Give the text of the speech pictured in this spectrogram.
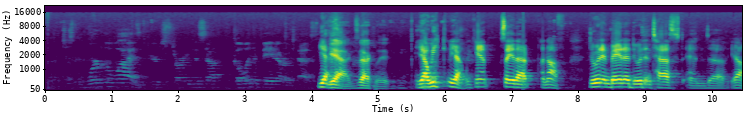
just word of the wise, if you're starting this out, go into beta or test. Yes. Yeah, exactly. Yeah, we, yeah, we can't say that enough. Do it in beta, do it in test, and uh, yeah.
